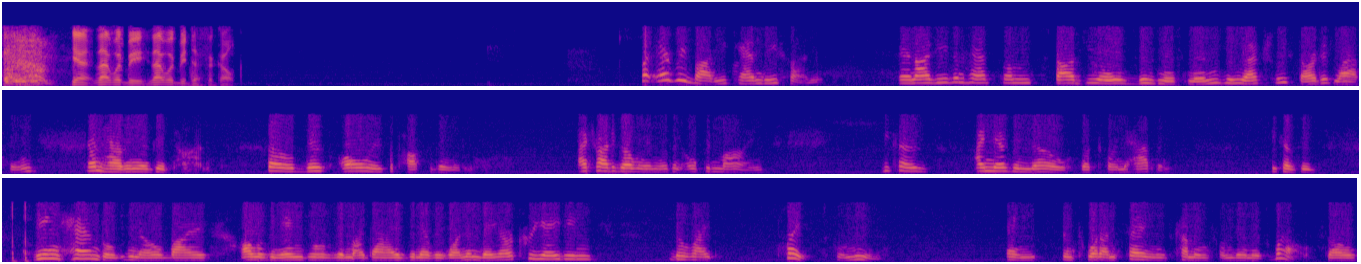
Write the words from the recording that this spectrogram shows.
Yeah, that would be that would be difficult. But everybody can be fun. And I've even had some stodgy old businessmen who actually started laughing and having a good time. So there's always a possibility. I try to go in with an open mind because I never know what's going to happen. Because it's being handled, you know, by all of the angels and my guides and everyone, and they are creating the right place for me. And since what I'm saying is coming from them as well, so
